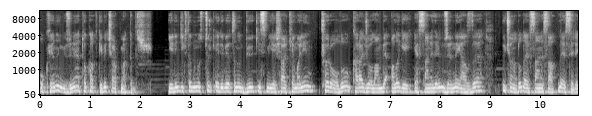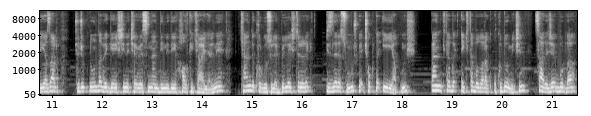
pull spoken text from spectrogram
okuyanın yüzüne tokat gibi çarpmaktadır. 7. kitabımız Türk Edebiyatı'nın büyük ismi Yaşar Kemal'in Köroğlu, Karacaoğlan ve Alagey efsaneleri üzerine yazdığı Üç Anadolu Efsanesi adlı eseri. Yazar çocukluğunda ve gençliğinde çevresinden dinlediği halk hikayelerini kendi kurgusuyla birleştirerek bizlere sunmuş ve çok da iyi yapmış. Ben kitabı e-kitap olarak okuduğum için sadece burada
